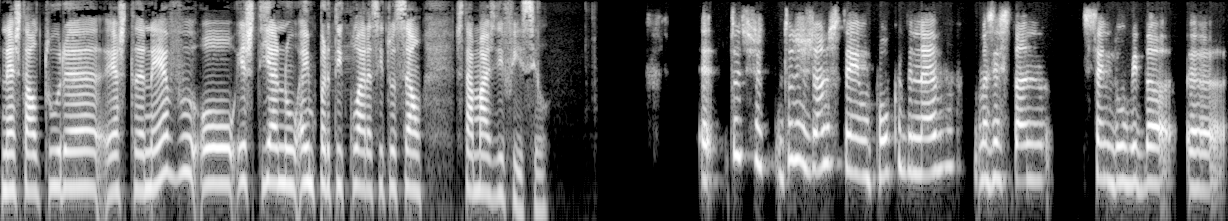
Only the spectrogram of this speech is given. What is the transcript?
nesta altura esta neve ou este ano em particular a situação está mais difícil? Todos, todos os anos tem um pouco de neve, mas este ano, sem dúvida, uh,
